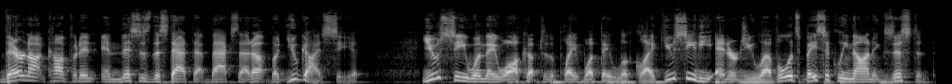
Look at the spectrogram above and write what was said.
they're not confident and this is the stat that backs that up. But you guys see it. You see when they walk up to the plate what they look like. You see the energy level. It's basically non existent.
